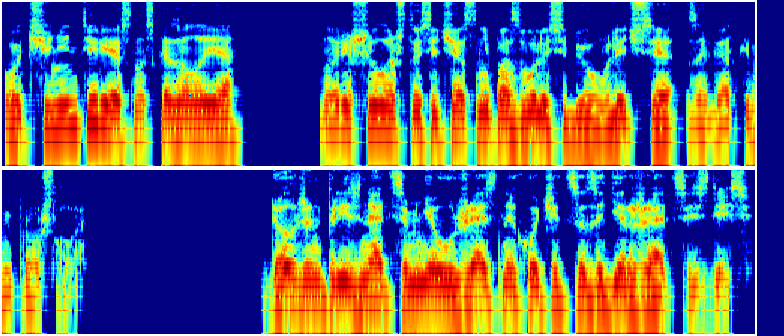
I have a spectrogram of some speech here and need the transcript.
«Очень интересно», — сказала я, но решила, что сейчас не позволю себе увлечься загадками прошлого. «Должен признаться, мне ужасно хочется задержаться здесь»,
